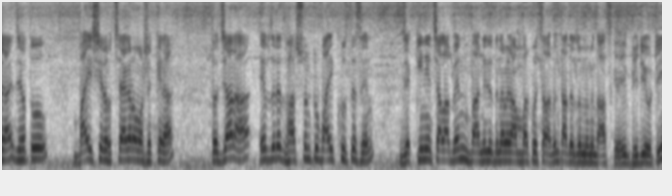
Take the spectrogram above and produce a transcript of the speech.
যায়, যেহেতু বাইশের হচ্ছে এগারো মাসে কেনা। তো যারা F Z S version two bike খুঁজতেছেন, যে কিনে চালাবেন বা নিজেদের নামে নাম্বার করে চালাবেন, তাদের জন্য কিন্তু আজকের এই ভিডিওটি।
